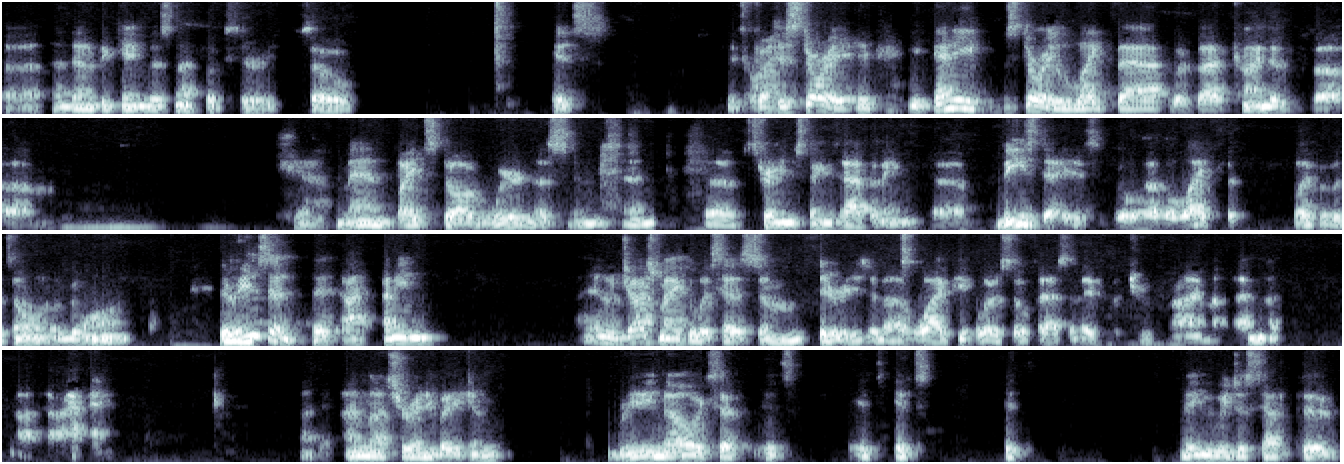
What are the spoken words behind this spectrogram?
uh, and then it became this Netflix series. So it's it's quite a story. Any story like that with that kind of yeah, man bites dog weirdness and, and uh, strange things happening uh, these days will have a life that life of its own will go on. There mm-hmm. isn't. I, I mean, I know Josh Mankiewicz has some theories about why people are so fascinated with true crime. I'm not I'm not sure anybody can really know, except it's it's it's it. Maybe we just have to.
